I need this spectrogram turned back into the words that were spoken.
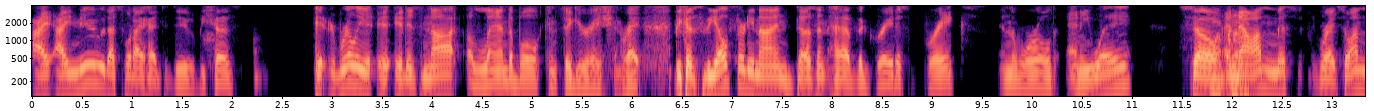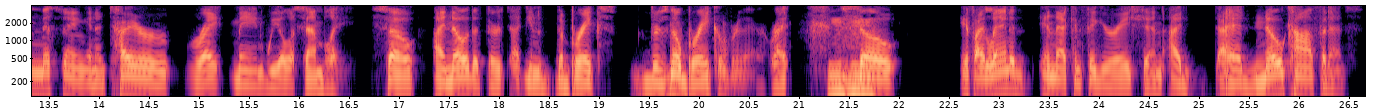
I, I knew that's what I had to do because it really, it, it is not a landable configuration, right? Because the L39 doesn't have the greatest brakes in the world anyway. So, Okay. and now I'm missing, right? So I'm missing an entire right main wheel assembly. So I know that there, uh, you know, the brakes, there's no brake over there, right? Mhm. So if I landed in that configuration, I I had no confidence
